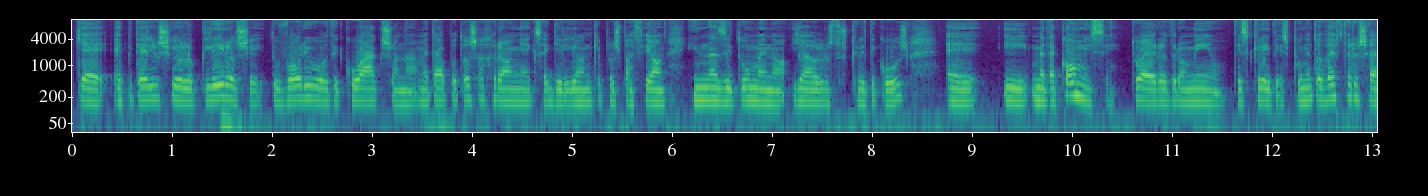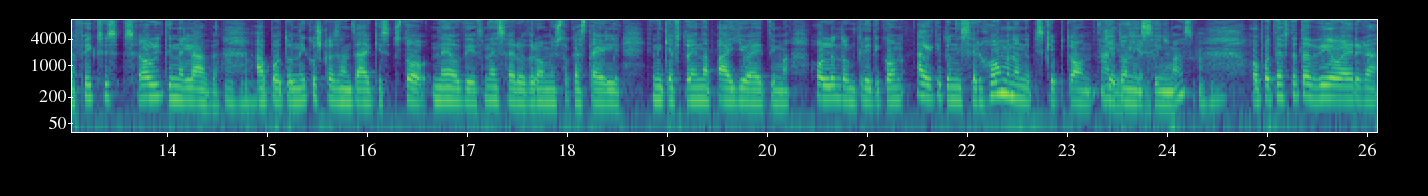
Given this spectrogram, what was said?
και επιτέλους η ολοκλήρωση του βόρειου οδικού άξονα μετά από τόσα χρόνια εξαγγελιών και προσπαθειών είναι ένα ζητούμενο για όλους τους κριτικούς. Ε, η μετακόμιση του αεροδρομίου της Κρήτης που είναι το δεύτερο σε αφήξεις σε όλη την ελλαδα από τον Νίκος Καζαντζάκης στο νέο διεθνές αεροδρόμιο στο Καστέλι. Είναι και αυτό ένα πάγιο αίτημα όλων των κριτικών αλλά και των εισερχόμενων επισκεπτών για το νησί μας. Οπότε αυτά τα δύο έργα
